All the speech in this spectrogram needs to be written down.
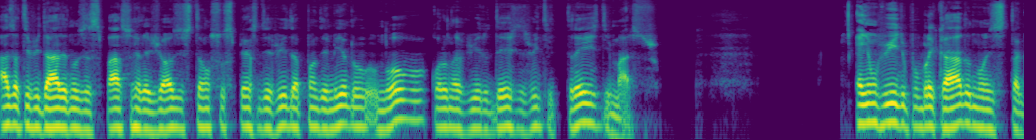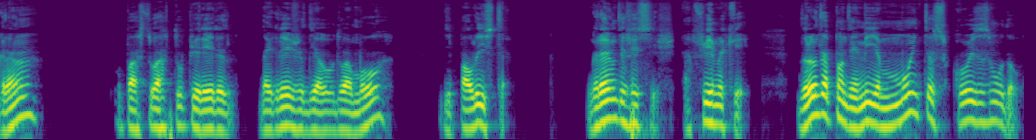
As atividades nos espaços religiosos estão suspensas devido à pandemia do novo coronavírus desde 23 de março. Em um vídeo publicado no Instagram, o pastor Arthur Pereira, da Igreja do Amor de Paulista, Grande Recife, afirma que Durante a pandemia, muitas coisas mudou.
